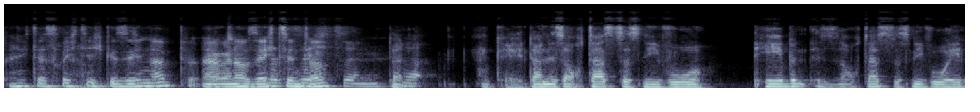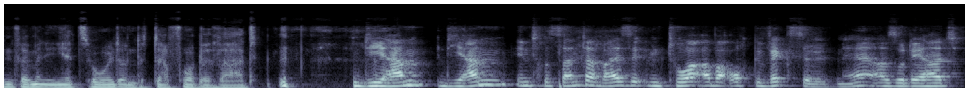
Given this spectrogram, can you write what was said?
wenn ich das richtig ja. gesehen habe. Ja, genau, 16. 16 dann, ja. Okay, dann ist auch das das Niveau heben, ist auch das das Niveau heben, wenn man ihn jetzt holt und davor bewahrt. Die haben, die haben interessanterweise im Tor aber auch gewechselt. Ne? Also der hat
